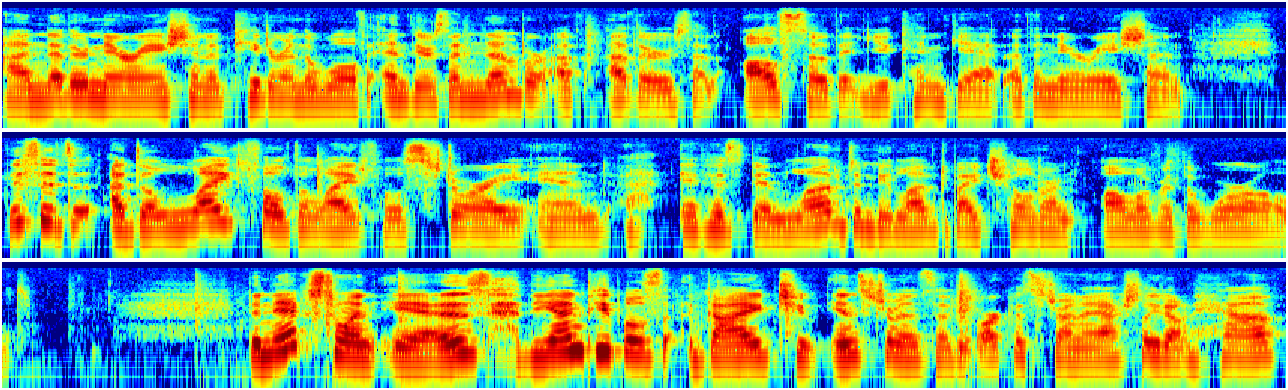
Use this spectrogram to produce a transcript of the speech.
another narration of Peter and the Wolf, and there's a number of others that also that you can get of the narration. This is a delightful, delightful story, and it has been loved and beloved by children all over the world. The next one is The Young People's Guide to Instruments of the Orchestra, and I actually don't have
